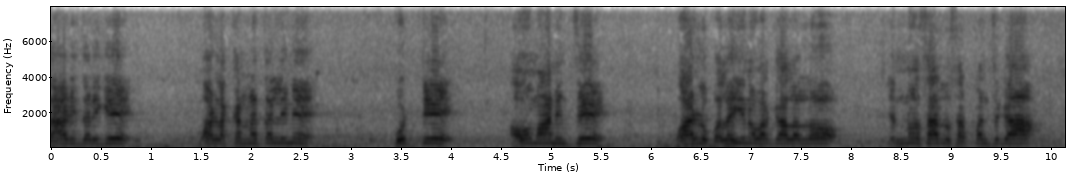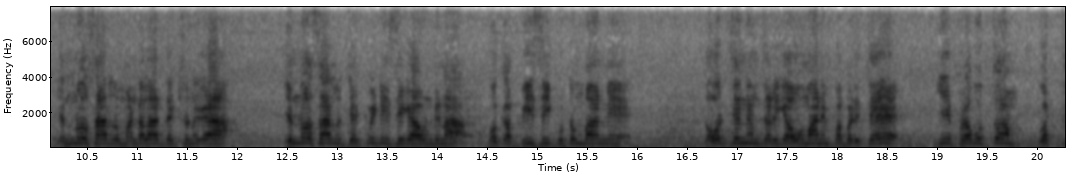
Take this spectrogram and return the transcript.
దాడి జరిగి వాళ్ళ కన్న తల్లిని కొట్టి అవమానించి వాళ్ళు బలహీన వర్గాలలో ఎన్నోసార్లు సర్పంచ్గా ఎన్నోసార్లు మండలాధ్యక్షునిగా ఎన్నోసార్లు జడ్పీటీసీగా ఉండిన ఒక బీసీ కుటుంబాన్ని దౌర్జన్యం జరిగి అవమానింపబడితే ఈ ప్రభుత్వం ఒక్క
